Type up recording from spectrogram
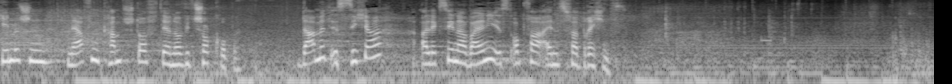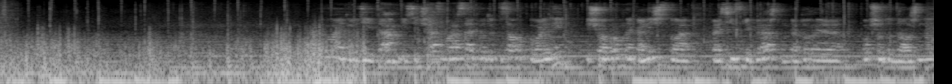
chemischen Nervenkampfstoff der Novichok-Gruppe. Damit ist sicher, Alexei Nawalny ist Opfer eines Verbrechens. Убивает людей там и сейчас бросает в эту мясорубку войны еще огромное количество российских граждан, которые, в общем-то, должны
